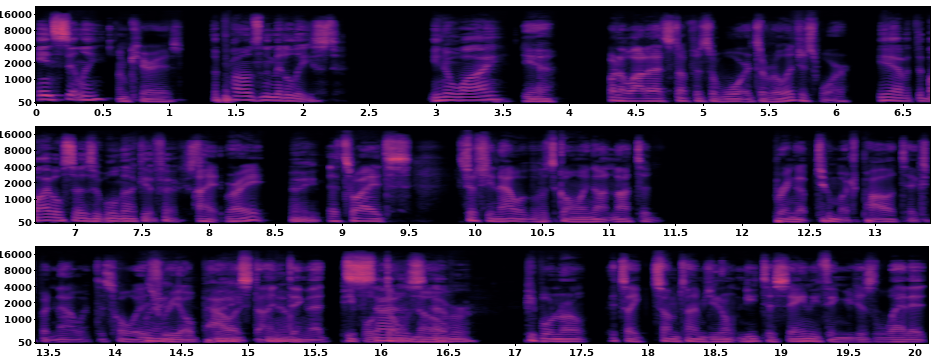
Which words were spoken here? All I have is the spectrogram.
instantly? I'm curious. The problems in the Middle East. You know why? Yeah. But a lot of that stuff is a war. It's a religious war, Yeah, but the Bible says it will not get fixed. I, right? right. That's why it's, especially now with what's going on, not to bring up too much politics, but now with this whole Israel right, Palestine know. thing that people Sad don't know. Ever. People know it's like sometimes you don't need to say anything. You just let it,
